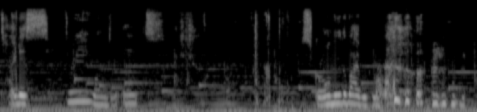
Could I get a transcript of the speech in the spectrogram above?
Titus 3 1 through 8 scrolling through the Bible.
